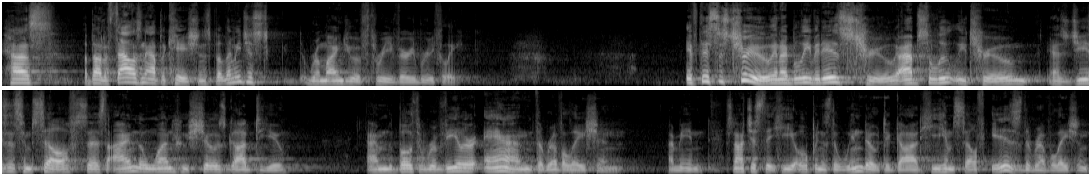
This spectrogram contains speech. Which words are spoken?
has about a thousand applications, but let me just remind you of three very briefly. If this is true, and I believe it is true, absolutely true, as Jesus himself says, I'm the one who shows God to you. I'm both the revealer and the revelation I mean, it's not just that he opens the window to God, he himself is the revelation.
